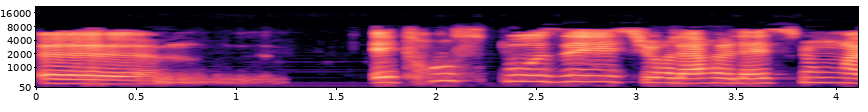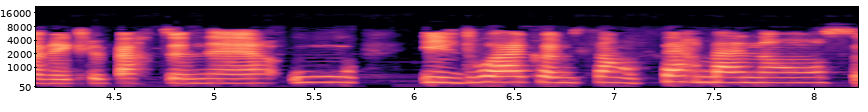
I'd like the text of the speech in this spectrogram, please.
est transposée sur la relation avec le partenaire où il doit comme ça en permanence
